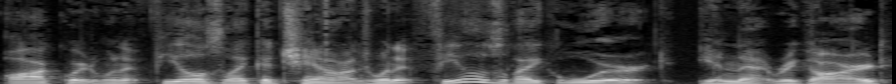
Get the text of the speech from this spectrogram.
awkward, when it feels like a challenge, when it feels like work in that regard,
